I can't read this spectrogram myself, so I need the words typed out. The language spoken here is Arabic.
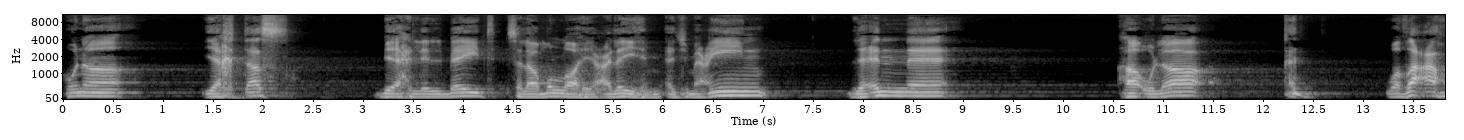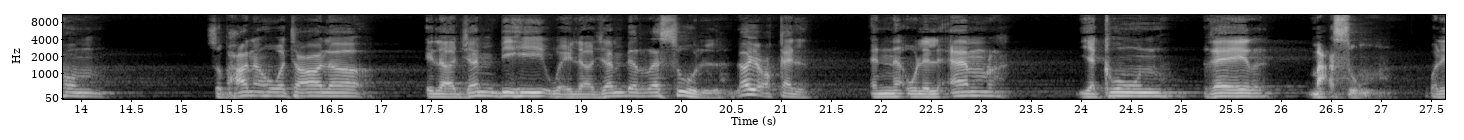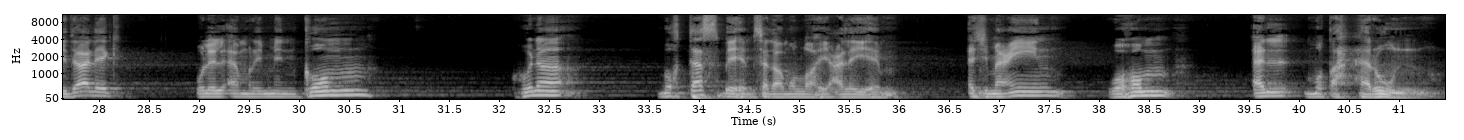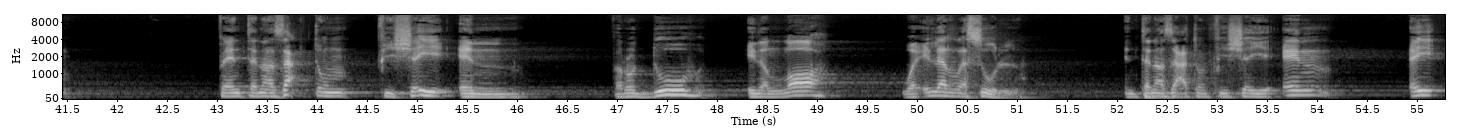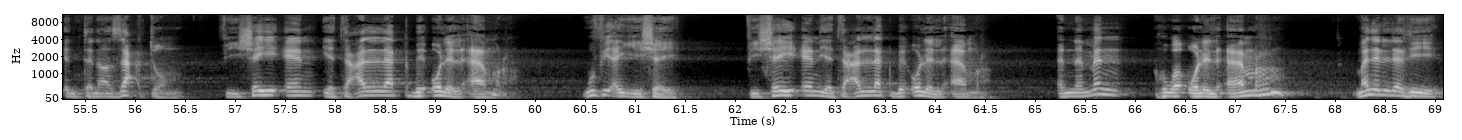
هنا يختص بأهل البيت سلام الله عليهم أجمعين. لأن هؤلاء قد وضعهم سبحانه وتعالى إلى جنبه وإلى جنب الرسول. لا يعقل أن أولي الأمر يكون غير معصوم. ولذلك أولي الأمر منكم هنا مختص بهم سلام الله عليهم أجمعين. وهم المطهرون. فإن تنازعتم في شيء فردوه إلى الله وإلى الرسول. إن تنازعتم في شيء أي إن تنازعتم في شيء يتعلق بأولي الأمر. مو في أي شيء في شيء يتعلق بأولي الأمر. أن من هو أولي الأمر؟ من الذي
